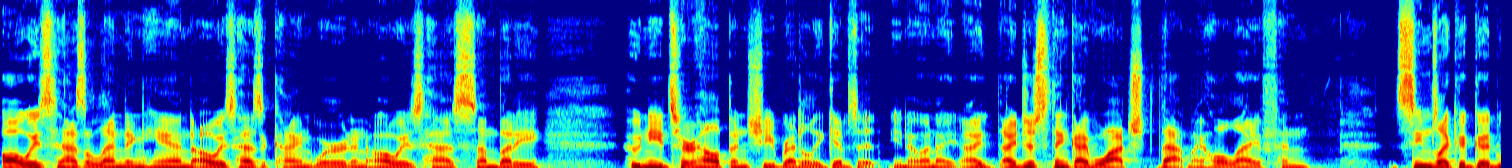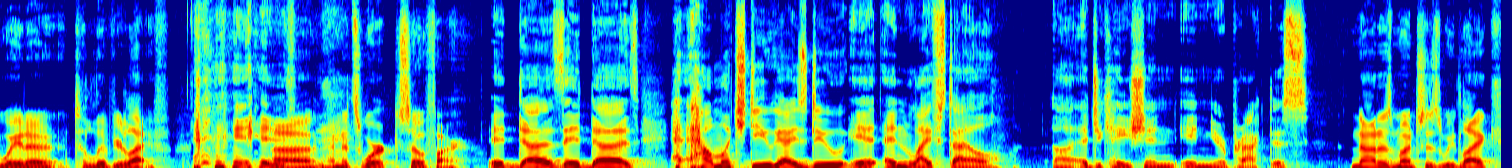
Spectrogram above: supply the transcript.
always has a lending hand, always has a kind word, and always has somebody who needs her help and she readily gives it. You know, and I, I, I just think I've watched that my whole life and it seems like a good way to, to live your life. uh, and it's worked so far. It does. It does. H- how much do you guys do in lifestyle uh, education in your practice? Not as much as we'd like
